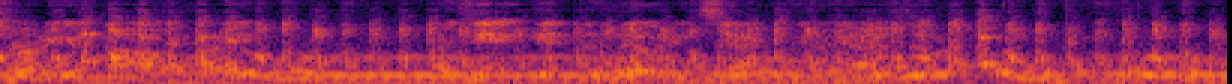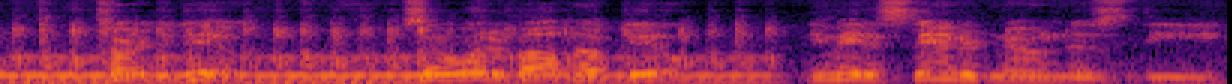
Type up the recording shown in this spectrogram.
turning a knob, right? I can't get the note exactly. Have to. It's hard to do. So what did Bob Moog do? He made a standard known as the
